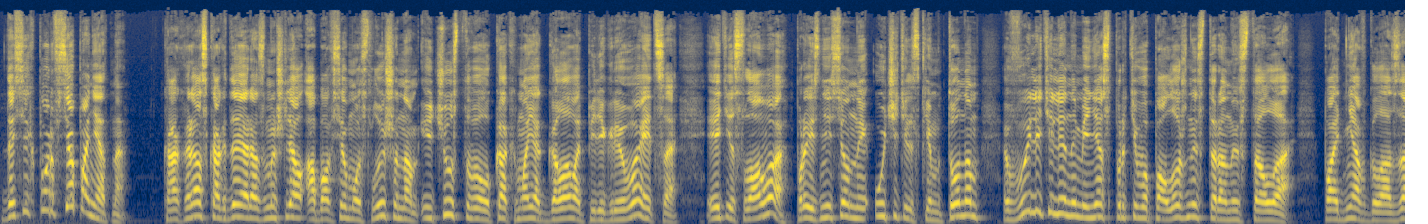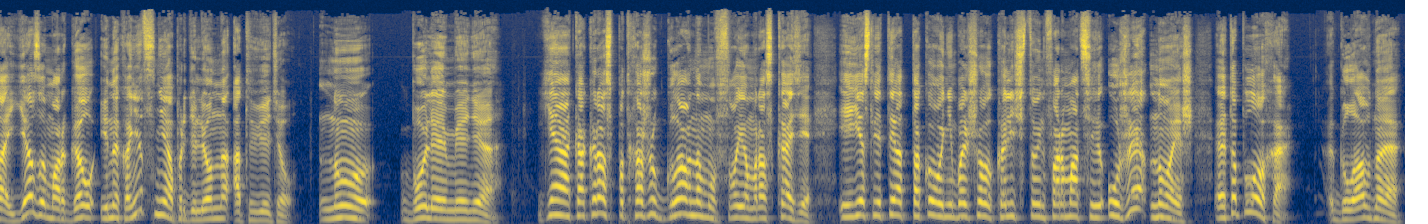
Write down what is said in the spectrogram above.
До сих пор все понятно? Как раз когда я размышлял обо всем услышанном и чувствовал, как моя голова перегревается, эти слова, произнесенные учительским тоном, вылетели на меня с противоположной стороны стола. Подняв глаза, я заморгал и, наконец, неопределенно ответил. «Ну, более-менее». Я как раз подхожу к главному в своем рассказе, и если ты от такого небольшого количества информации уже ноешь, это плохо. Главное...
